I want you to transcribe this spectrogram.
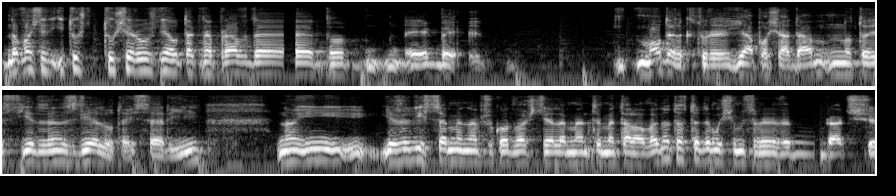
No właśnie i tu, tu się różnią tak naprawdę, bo jakby model, który ja posiadam, no to jest jeden z wielu tej serii. No i jeżeli chcemy na przykład właśnie elementy metalowe, no to wtedy musimy sobie wybrać e,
